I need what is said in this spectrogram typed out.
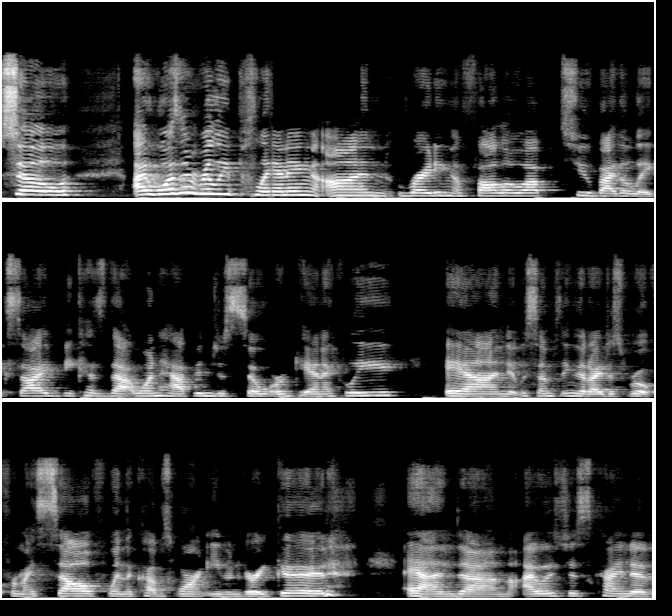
So I wasn't really planning on writing a follow up to By the Lakeside because that one happened just so organically. And it was something that I just wrote for myself when the Cubs weren't even very good. And um, I was just kind of,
